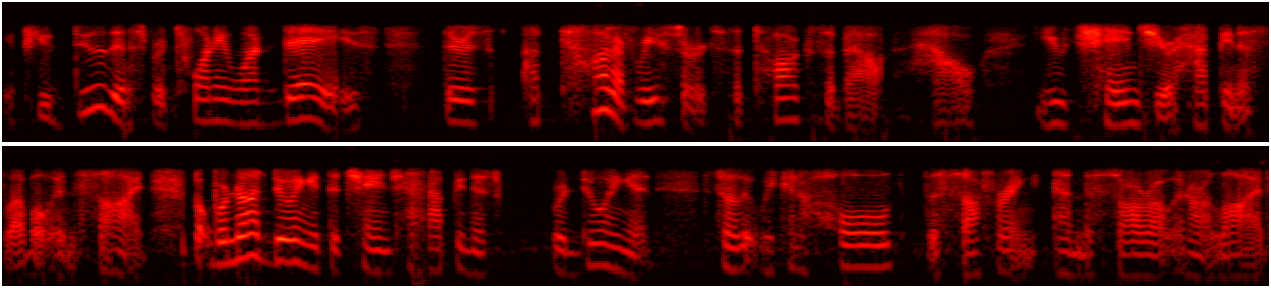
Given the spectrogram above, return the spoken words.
if you do this for 21 days, there's a ton of research that talks about how you change your happiness level inside. But we're not doing it to change happiness, we're doing it so that we can hold the suffering and the sorrow in our lives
